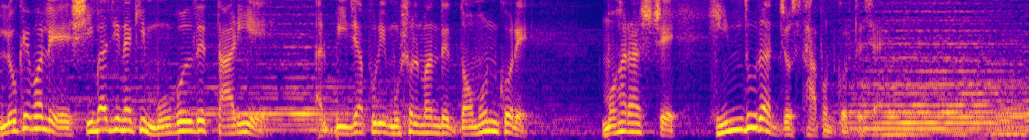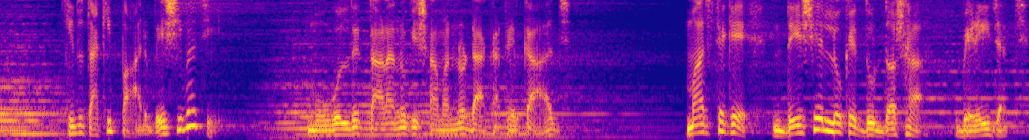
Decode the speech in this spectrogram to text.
লোকে বলে, শিবাজি নাকি মুঘলদের তাড়িয়ে আর বিজাপুরি মুসলমানদের দমন করে মহারাষ্ট্রে হিন্দু রাজ্য স্থাপন করতে চায়। কিন্তু তা কি পারবে শিবাজি? মুঘলদের তাড়ানো কি সামান্য ডাকাতের কাজ? মাঝ থেকে দেশের লোকের দুর্দশা বেড়েই যাচ্ছে।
